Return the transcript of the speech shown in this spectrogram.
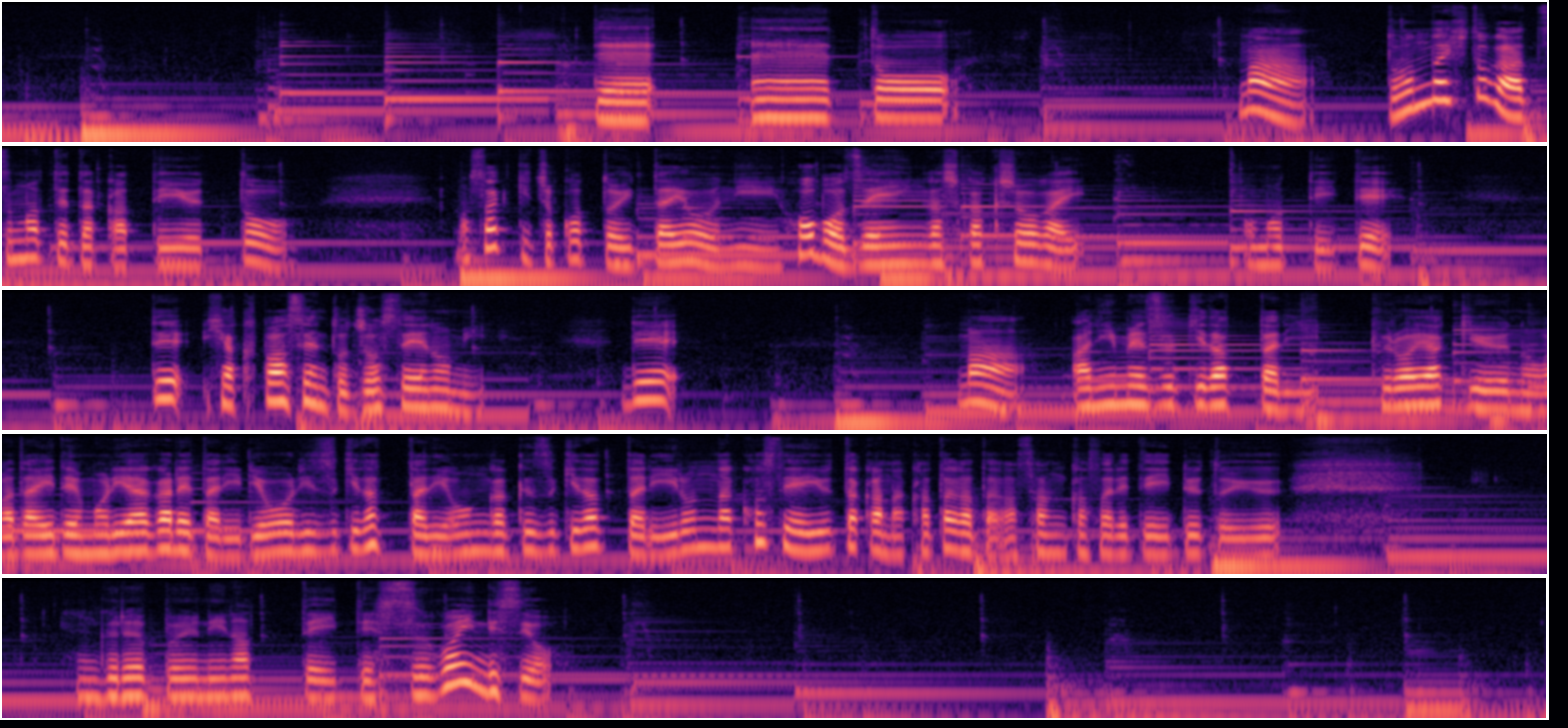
でえー、っとまあどんな人が集まってたかっていうと、まあ、さっきちょこっと言ったようにほぼ全員が視覚障害を持っていてで100%女性のみ。でまあアニメ好きだったりプロ野球の話題で盛り上がれたり料理好きだったり音楽好きだったりいろんな個性豊かな方々が参加されているというグループになっていてすごいんですよ。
